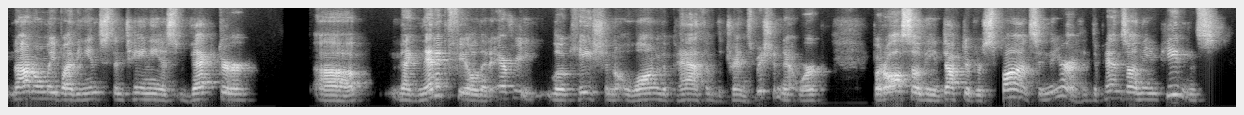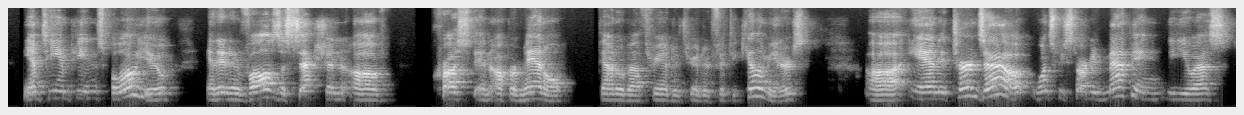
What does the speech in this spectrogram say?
not only by the instantaneous vector uh, magnetic field at every location along the path of the transmission network, but also the inductive response in the earth. It depends on the impedance, the MT impedance below you, and it involves a section of crust and upper mantle down to about 300, 350 kilometers. Uh, and it turns out once we started mapping the US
